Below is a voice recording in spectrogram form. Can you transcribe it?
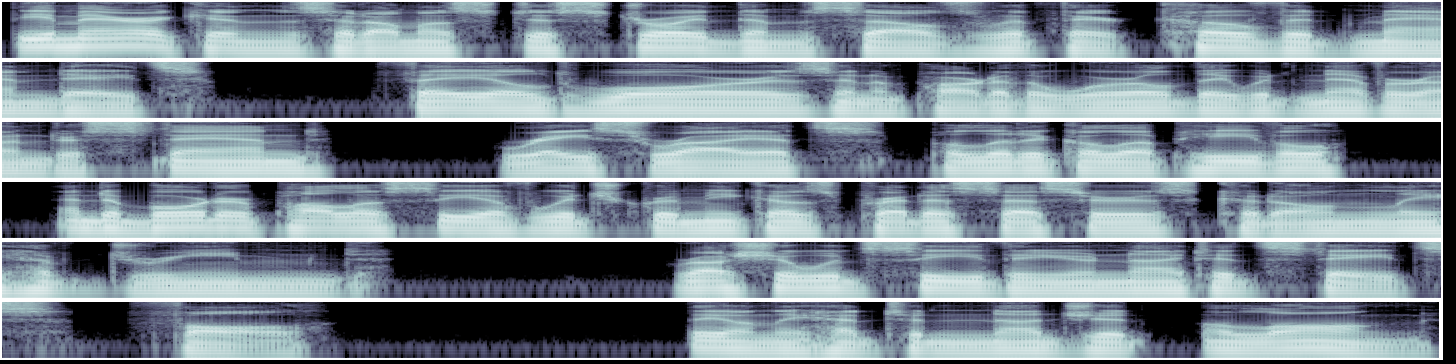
The Americans had almost destroyed themselves with their COVID mandates, failed wars in a part of the world they would never understand, race riots, political upheaval, and a border policy of which Gromyko's predecessors could only have dreamed. Russia would see the United States fall. They only had to nudge it along.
